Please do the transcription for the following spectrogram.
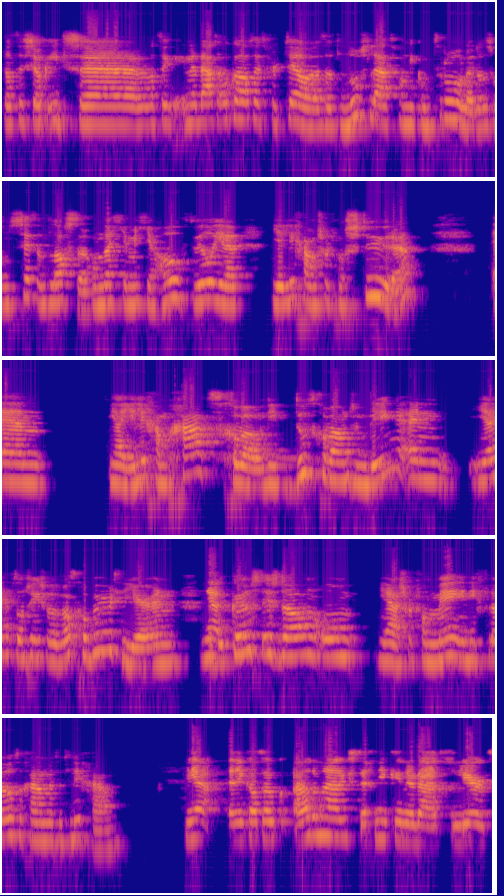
dat is ook iets wat ik inderdaad ook altijd vertel. Dat het loslaten van die controle, dat is ontzettend lastig. Omdat je met je hoofd wil je je lichaam een soort van sturen. En ja, je lichaam gaat gewoon. Die doet gewoon zijn ding. En jij hebt dan zoiets van, wat gebeurt hier? En ja. de kunst is dan om ja, een soort van mee in die flow te gaan met het lichaam. Ja, en ik had ook ademhalingstechniek inderdaad geleerd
